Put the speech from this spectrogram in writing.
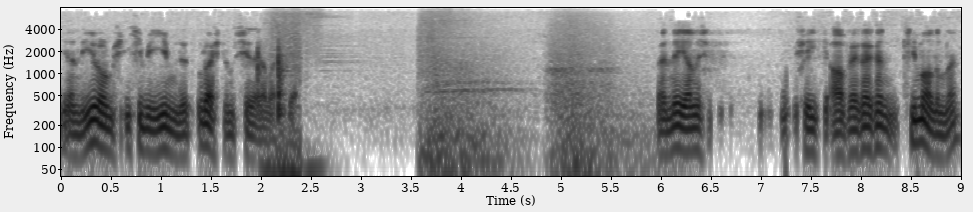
Yani yıl olmuş 2024 uğraştığımız şeylere bak ya. Ben de yanlış şey AFK'yken kill mi aldım lan?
